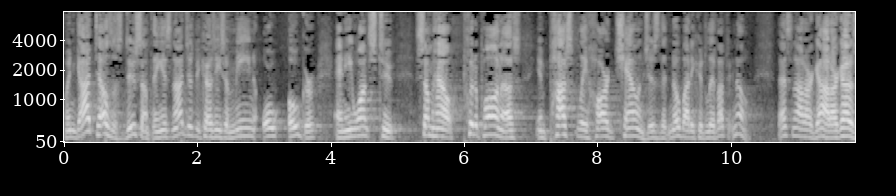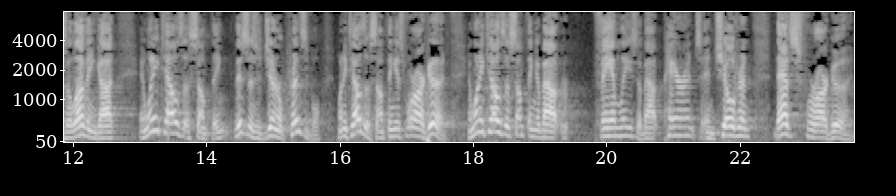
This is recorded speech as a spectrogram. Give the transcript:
when God tells us to do something, it's not just because he's a mean ogre and he wants to somehow put upon us impossibly hard challenges that nobody could live up to. No, that's not our God. Our God is a loving God. And when He tells us something, this is a general principle. When He tells us something, it's for our good. And when He tells us something about families, about parents and children, that's for our good.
